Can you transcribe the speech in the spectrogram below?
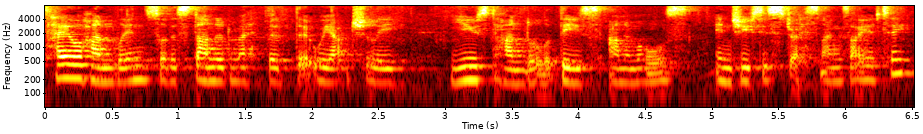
tail handling, so the standard method that we actually use to handle these animals, induces stress and anxiety.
